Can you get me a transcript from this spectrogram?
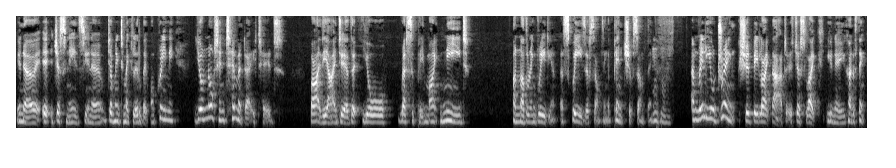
you know, it, it just needs, you know, something to make it a little bit more creamy you're not intimidated by the idea that your recipe might need another ingredient, a squeeze of something, a pinch of something. Mm-hmm. And really, your drink should be like that. It's just like, you know, you kind of think,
